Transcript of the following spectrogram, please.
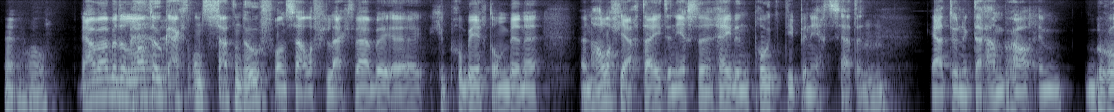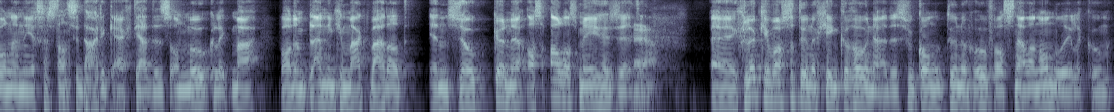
Wel, Ja, we hebben de lat ook echt ontzettend hoog voor onszelf gelegd. We hebben eh, geprobeerd om binnen een half jaar tijd een eerste rijdend prototype neer te zetten. Ja, toen ik daaraan begon in eerste instantie dacht ik echt, ja, dit is onmogelijk. Maar we hadden een planning gemaakt waar dat in zou kunnen als alles mee zou zitten. Ja. Eh, gelukkig was er toen nog geen corona, dus we konden toen nog overal snel aan onderdelen komen.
